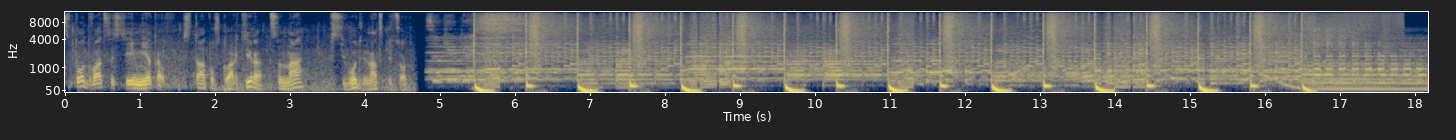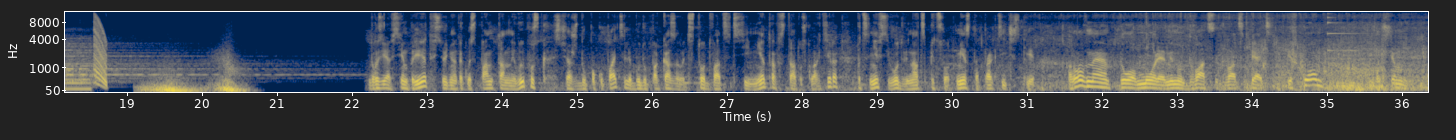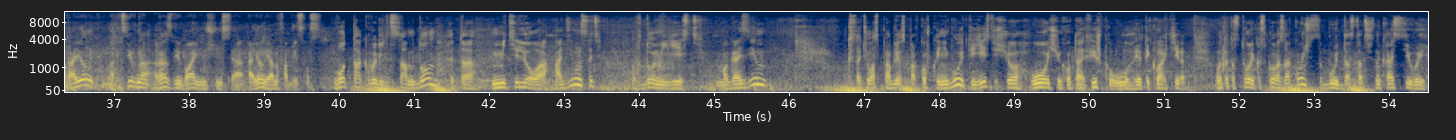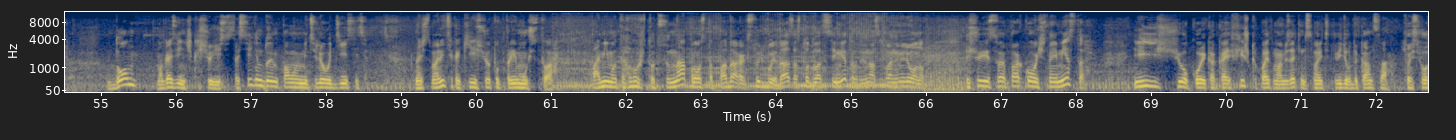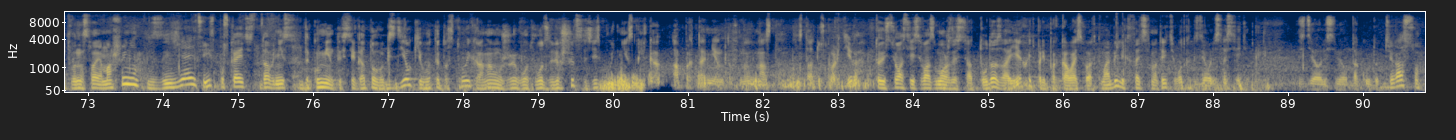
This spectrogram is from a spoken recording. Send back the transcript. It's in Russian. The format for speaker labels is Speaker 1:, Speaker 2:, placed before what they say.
Speaker 1: 127 метров. Статус квартира, цена всего 12 500. Друзья, всем привет! Сегодня такой спонтанный выпуск. Сейчас жду покупателя. Буду показывать 127 метров, статус квартиры по цене всего 12 500. Место практически ровное. До моря минут 20-25 пешком. В общем, район активно развивающийся. Район Яна Фабрициус. Вот так выглядит сам дом. Это Метелева 11. В доме есть магазин кстати, у вас проблем с парковкой не будет. И есть еще очень крутая фишка у этой квартиры. Вот эта стройка скоро закончится. Будет достаточно красивый дом. Магазинчик еще есть в соседнем доме, по-моему, Метелева 10. Значит, смотрите, какие еще тут преимущества. Помимо того, что цена просто подарок судьбы, да, за 127 метров 12,5 миллионов. Еще есть свое парковочное место – и еще кое-какая фишка, поэтому обязательно смотрите это видео до конца. То есть вот вы на своей машине заезжаете и спускаетесь туда вниз. Документы все готовы к сделке. Вот эта стройка, она уже вот-вот завершится. Здесь будет несколько апартаментов. Но у нас статус квартира. То есть у вас есть возможность оттуда заехать, припарковать свой автомобиль. И, кстати, смотрите, вот как сделали соседи сделали себе вот такую тут террасу.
